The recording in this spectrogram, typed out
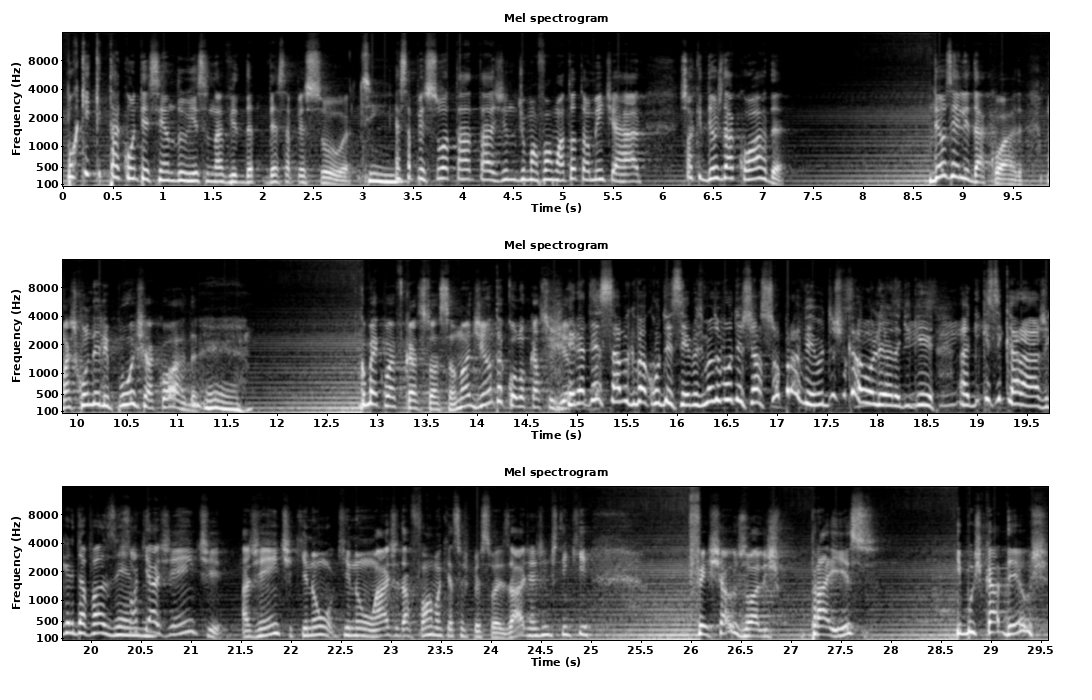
Por que está acontecendo isso na vida da- dessa pessoa? Sim. Essa pessoa está tá agindo de uma forma totalmente errada. Só que Deus dá corda. Deus ele dá corda. Mas quando ele puxa a corda, É. como é que vai ficar a situação? Não adianta colocar sujeira. Ele até sabe o que vai acontecer, mas eu vou deixar só pra ver. Deixa eu ficar olhando aqui. sim, que, sim. aqui que esse cara acha que ele tá fazendo. Só que a gente, a gente que não, que não age da forma que essas pessoas agem, a gente tem que fechar os olhos para isso e buscar Deus.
